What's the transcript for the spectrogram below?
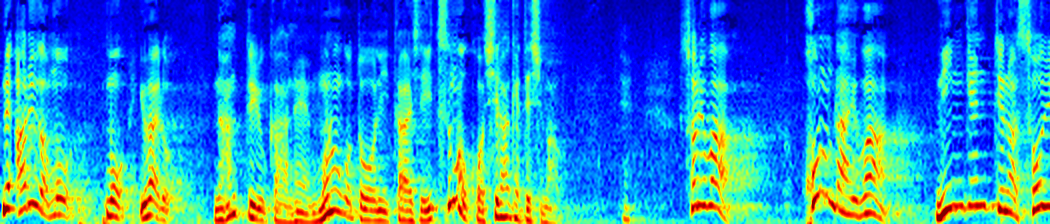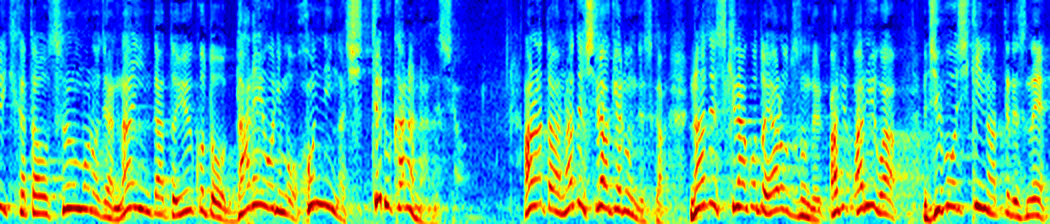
ね、あるいはもうもういわゆるなんていうかね物事に対していつもこうしらけてしまう、それは本来は人間っていうのはそういう生き方をするものじゃないんだということを誰よりも本人が知ってるからなんですよ。あなたはなぜしらけるんですか？なぜ好きなことをやろうとするんですか？あるいは自暴自棄になってですね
